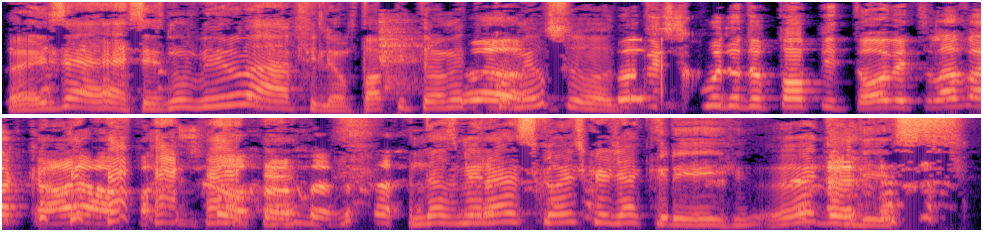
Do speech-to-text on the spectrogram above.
Pois é, vocês não viram lá, filhão. Palpitrômetro Ô, comeu solto. O escudo do palpitômetro, lava a cara, rapaz. Uma das melhores coisas que eu já criei. Ô, delícia.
